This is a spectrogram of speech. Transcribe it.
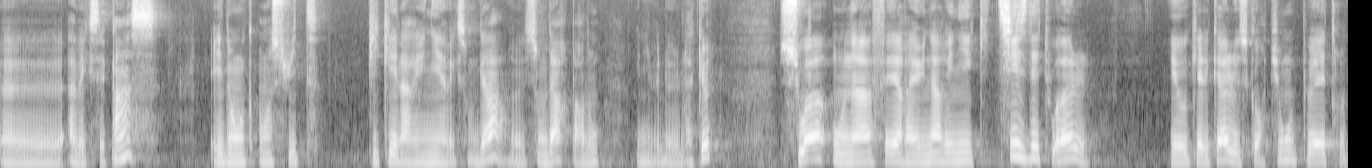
avec ses pinces, et donc ensuite piquer l'araignée avec son, gar- euh, son dard pardon, au niveau de la queue. Soit on a affaire à une araignée qui tisse des toiles, et auquel cas le scorpion peut être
